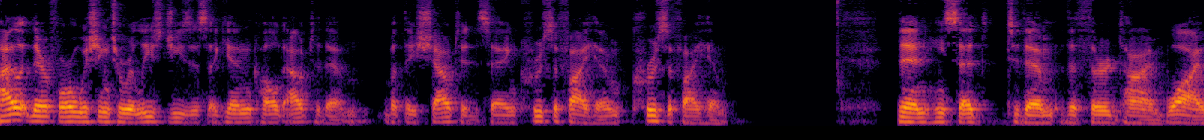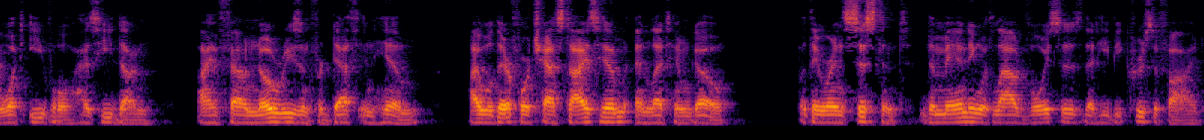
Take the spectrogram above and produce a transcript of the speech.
Pilate, therefore, wishing to release Jesus, again called out to them, but they shouted, saying, Crucify him, crucify him. Then he said to them the third time, Why, what evil has he done? I have found no reason for death in him. I will therefore chastise him and let him go. But they were insistent, demanding with loud voices that he be crucified.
